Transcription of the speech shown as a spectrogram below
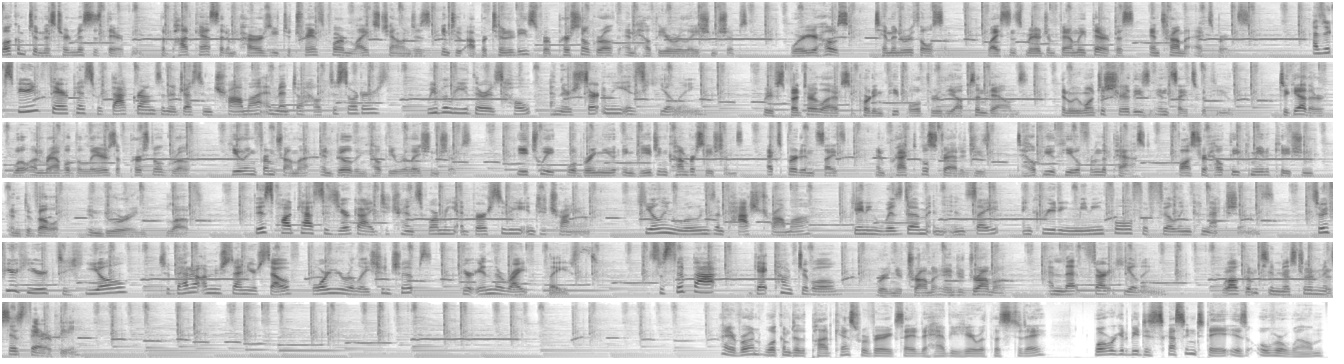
Welcome to Mr. and Mrs. Therapy, the podcast that empowers you to transform life's challenges into opportunities for personal growth and healthier relationships. We're your hosts, Tim and Ruth Olson, licensed marriage and family therapists and trauma experts. As experienced therapists with backgrounds in addressing trauma and mental health disorders, we believe there is hope and there certainly is healing. We've spent our lives supporting people through the ups and downs, and we want to share these insights with you. Together, we'll unravel the layers of personal growth healing from trauma, and building healthy relationships. Each week, we'll bring you engaging conversations, expert insights, and practical strategies to help you heal from the past, foster healthy communication, and develop enduring love. This podcast is your guide to transforming adversity into triumph, healing wounds and past trauma, gaining wisdom and insight, and creating meaningful, fulfilling connections. So if you're here to heal, to better understand yourself or your relationships, you're in the right place. So sit back, get comfortable, bring your trauma and your drama, and let's start healing. Welcome, Welcome to Mr. and Mrs. Therapy. Hi, everyone. Welcome to the podcast. We're very excited to have you here with us today. What we're going to be discussing today is overwhelm.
